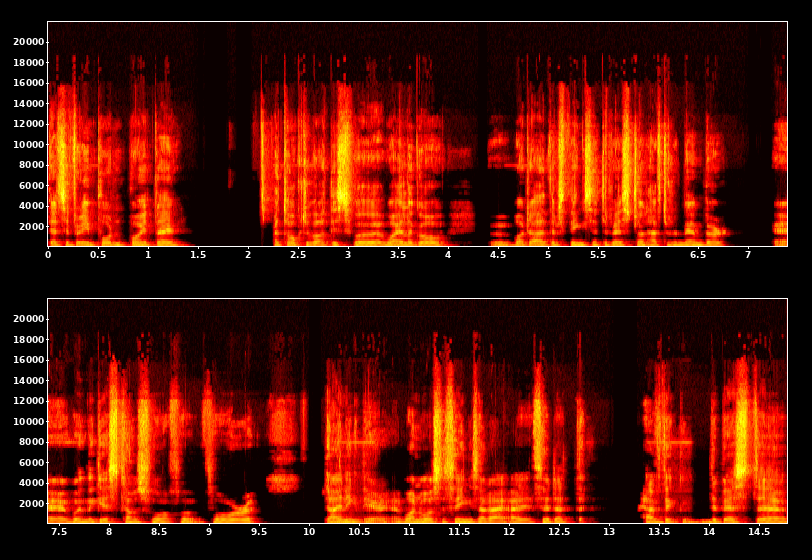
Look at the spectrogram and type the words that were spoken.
That's a very important point. I, I talked about this for a while ago. Uh, what are the things that the restaurant have to remember uh, when the guest comes for, for, for dining there? And one was the things that I, I said that have the the best uh,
